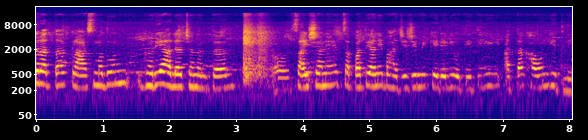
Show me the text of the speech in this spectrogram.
तर आता क्लासमधून घरी आल्याच्यानंतर सायशाने चपाती आणि भाजी जी मी केलेली होती ती आत्ता खाऊन घेतली.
